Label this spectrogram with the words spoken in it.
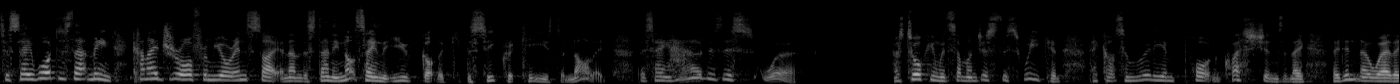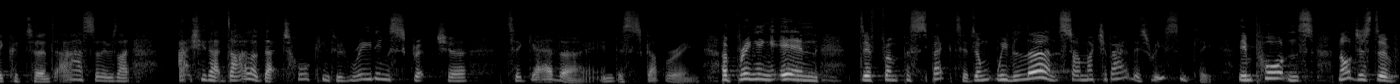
To say, what does that mean? Can I draw from your insight and understanding? Not saying that you've got the, the secret keys to knowledge, but saying, how does this work? I was talking with someone just this week, and they got some really important questions, and they, they didn't know where they could turn to ask. So it was like, actually that dialogue, that talking through, reading scripture together in discovering, of bringing in different perspectives. And we've learned so much about this recently. The importance not just of,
